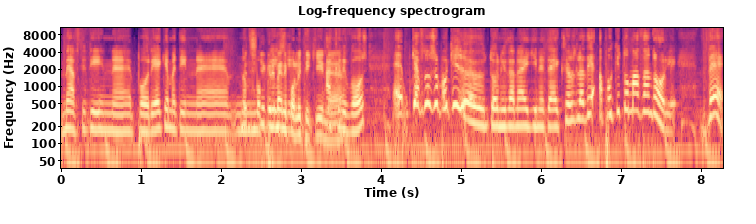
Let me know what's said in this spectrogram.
με αυτή την ε, πορεία και με την ε, νομιμοποίηση. συγκεκριμένη πολιτική, ναι. Ακριβώς. Ε, και αυτός από εκεί ε, τον είδα να γίνεται έξαλλος. Δηλαδή από εκεί το μάθαν όλοι. Δε,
